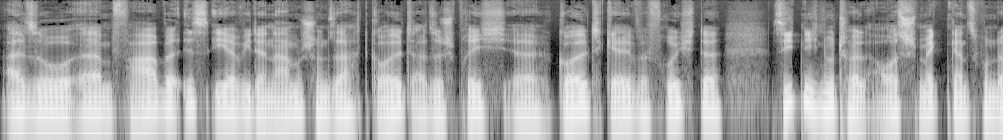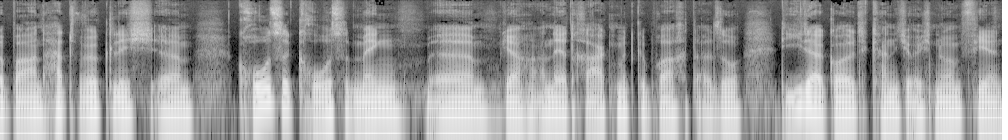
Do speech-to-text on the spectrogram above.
Also ähm, Farbe ist eher, wie der Name schon sagt, Gold, also sprich äh, goldgelbe Früchte. Sieht nicht nur toll aus, schmeckt ganz wunderbar und hat wirklich ähm, große, große Mengen ähm, ja, an Ertrag mitgebracht. Also die Ida Gold kann ich euch nur empfehlen.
